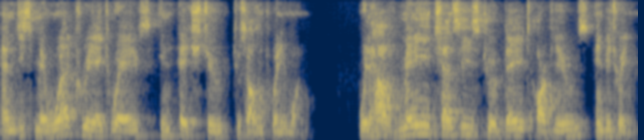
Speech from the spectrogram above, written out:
and this may well create waves in H2 2021. We'll have many chances to update our views in between.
